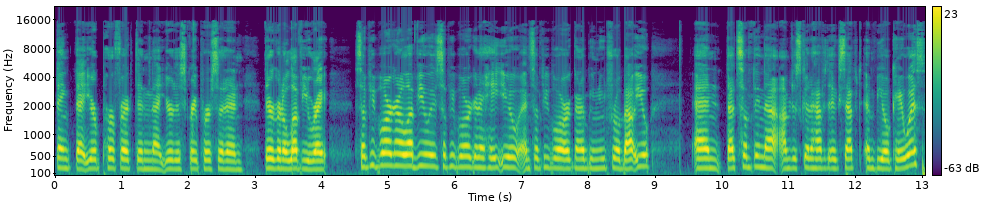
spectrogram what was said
think that you're perfect and that you're this great person and they're to love you, right? Some people are to love you and some people are to hate you and some people are to be neutral about you. And that's something that I'm just to have to accept and be okay with.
